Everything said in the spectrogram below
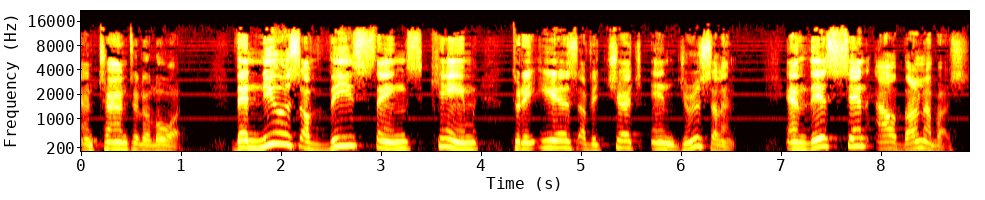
and turned to the Lord. The news of these things came to the ears of the church in Jerusalem, and they sent out Barnabas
